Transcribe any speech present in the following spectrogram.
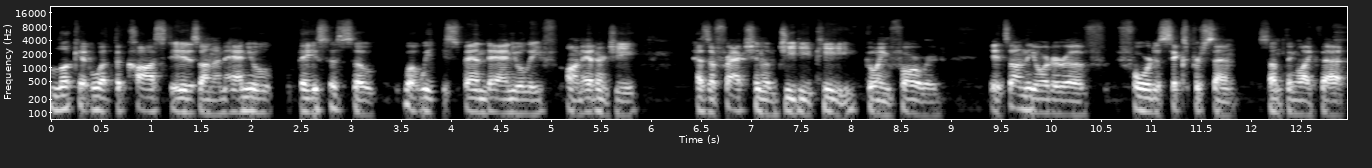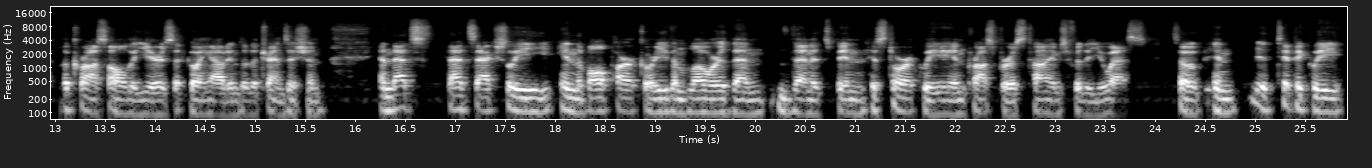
look at what the cost is on an annual basis, so what we spend annually on energy as a fraction of GDP going forward, it's on the order of four to six percent, something like that, across all the years that going out into the transition. And that's that's actually in the ballpark or even lower than than it's been historically in prosperous times for the US. So in it typically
